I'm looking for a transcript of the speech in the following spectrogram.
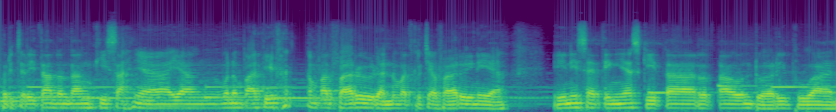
bercerita tentang kisahnya yang menempati tempat baru dan tempat kerja baru ini ya. Ini settingnya sekitar tahun 2000-an.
